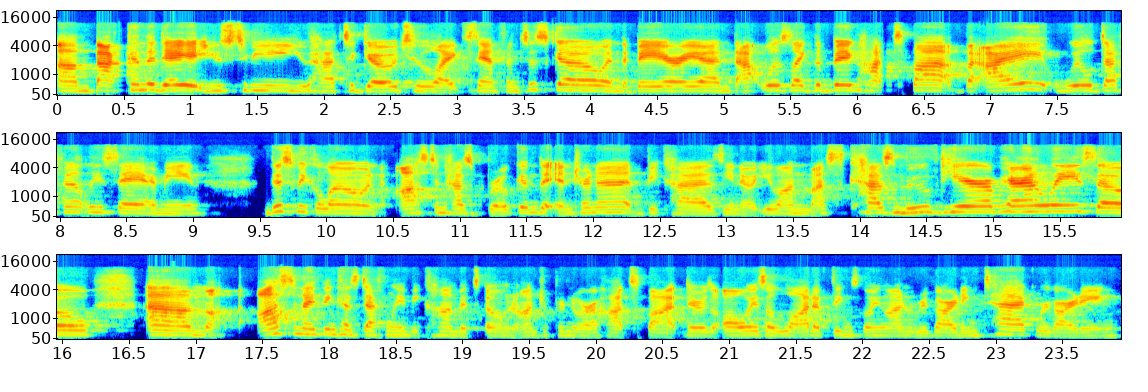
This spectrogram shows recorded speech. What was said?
um, back in the day, it used to be you had to go to like San Francisco and the Bay Area, and that was like the big hotspot. But I will definitely say, I mean, this week alone, Austin has broken the internet because you know Elon Musk has moved here apparently. So um, Austin, I think, has definitely become its own entrepreneur hotspot. There's always a lot of things going on regarding tech, regarding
